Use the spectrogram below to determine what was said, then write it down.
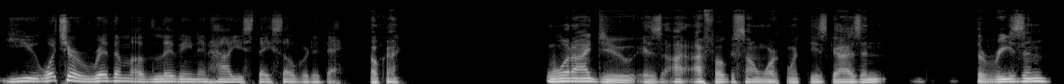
you, what's your rhythm of living and how you stay sober today. Okay. What I do is I, I focus on working with these guys, and the reason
